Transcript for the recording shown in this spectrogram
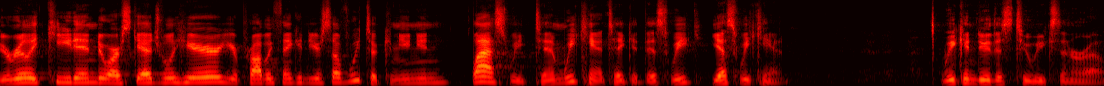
you're really keyed into our schedule here, you're probably thinking to yourself, we took communion last week, Tim. We can't take it this week. Yes, we can. We can do this two weeks in a row.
